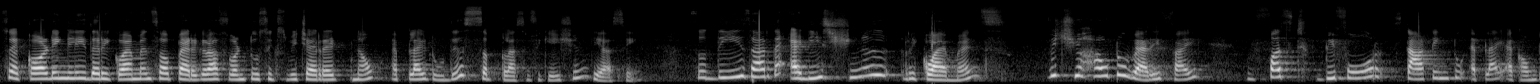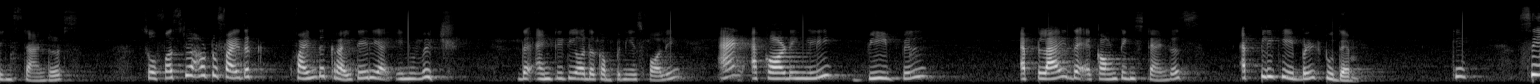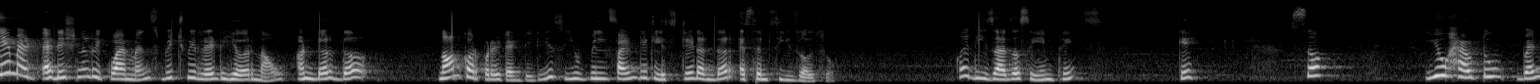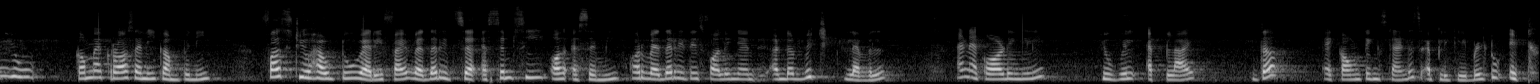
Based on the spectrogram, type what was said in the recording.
So accordingly the requirements of paragraph 1 to 6 which I read now apply to this subclassification they are saying. So these are the additional requirements which you have to verify first before starting to apply accounting standards. So first you have to find the, find the criteria in which the entity or the company is falling and accordingly we will apply the accounting standards applicable to them. Okay. Same ad additional requirements which we read here now under the non-corporate entities you will find it listed under SMCs also. Okay, these are the same things. Okay. So, you have to when you come across any company first you have to verify whether it's a SMC or SME or whether it is falling in, under which level and accordingly you will apply the accounting standards applicable to it.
